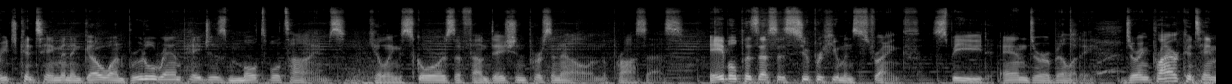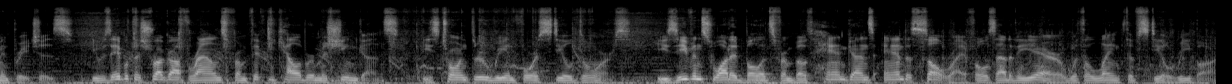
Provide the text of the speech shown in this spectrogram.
Reach containment and go on brutal rampages multiple times, killing scores of Foundation personnel in the process. Abel possesses superhuman strength, speed, and durability. During prior containment breaches, he was able to shrug off rounds from 50 caliber machine guns. He's torn through reinforced steel doors. He's even swatted bullets from both handguns and assault rifles out of the air with a length of steel rebar.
